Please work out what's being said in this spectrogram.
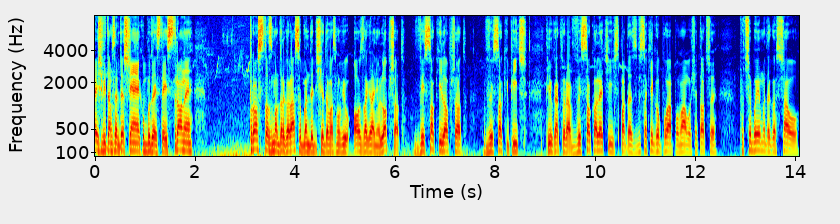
Cześć, witam serdecznie, Jakub Budaj z tej strony. Prosto z Mądrego Lasu będę dzisiaj do Was mówił o zagraniu lopshot. Wysoki lopshot, wysoki pitch, piłka, która wysoko leci, spada z wysokiego puła, pomału się toczy. Potrzebujemy tego strzału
